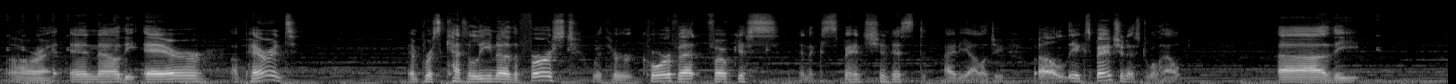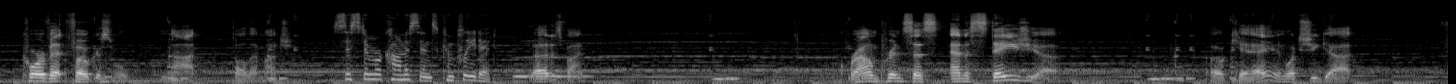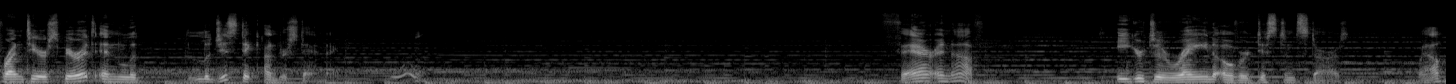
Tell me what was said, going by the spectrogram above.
Alright, and now the heir apparent. Empress Catalina I, with her Corvette focus and expansionist ideology. Well, the expansionist will help. Uh, the Corvette focus will not all that much. System reconnaissance completed. That is fine. Crown Princess Anastasia. Okay, and what she got? Frontier spirit and lo logistic understanding. Hmm. Fair enough. Eager to reign over distant stars. Well,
